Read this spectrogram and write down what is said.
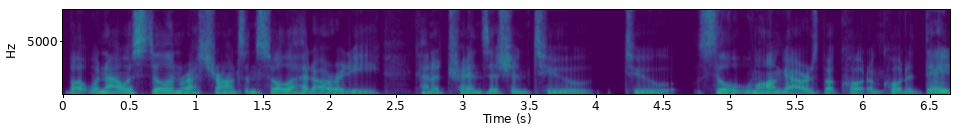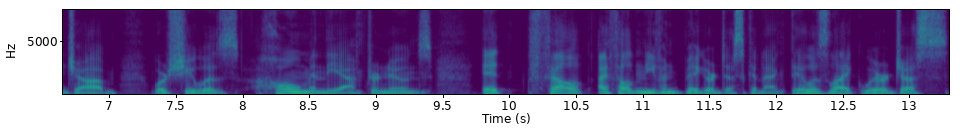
But when I was still in restaurants and Sohla had already kind of transitioned to to still long hours, but quote unquote a day job where she was home in the afternoons, it felt I felt an even bigger disconnect. It was like we were just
